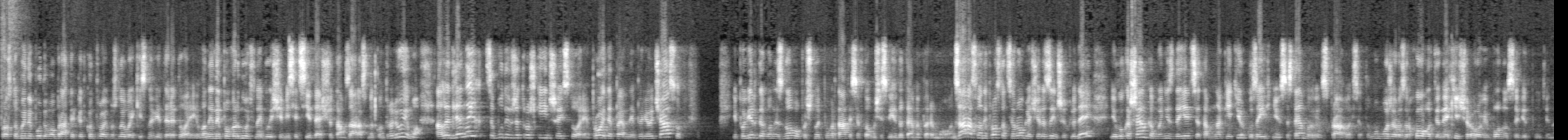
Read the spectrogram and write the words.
Просто ми не будемо брати під контроль, можливо, якісь нові території. Вони не повернуть в найближчі місяці те, що там зараз ми контролюємо. Але для них це буде вже трошки інша історія. Пройде певний період часу. І повірте, вони знову почнуть повертатися, в тому числі і до теми перемовин. Зараз вони просто це роблять через інших людей. І Лукашенко, мені здається, там на п'ятірку за їхньою системою справився, тому може розраховувати на якісь чергові бонуси від Путіна.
